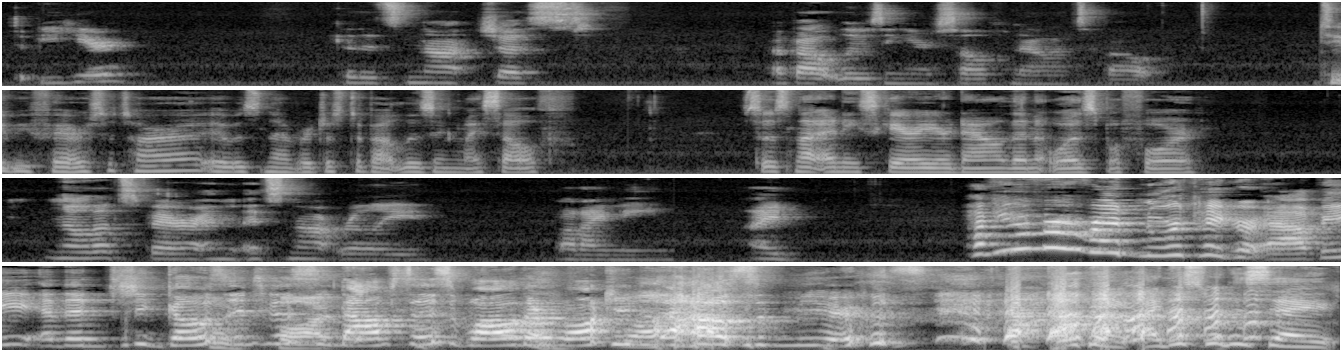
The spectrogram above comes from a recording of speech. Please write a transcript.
to be here? Because it's not just about losing yourself now, it's about. To be fair, Satara, it was never just about losing myself. So it's not any scarier now than it was before. No, that's fair, and it's not really what I mean. I. Have you ever read Northanger Abbey? And then she goes Oh, into fuck. the synopsis while they're walking to the. House of Mirrors. okay, I just want to say,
